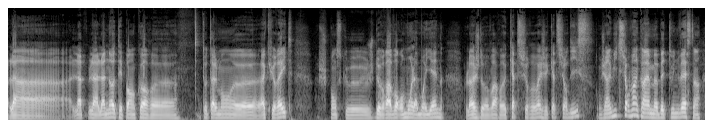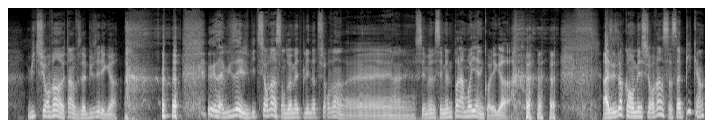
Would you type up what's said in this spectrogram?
la, la, note n'est pas encore euh, totalement euh, accurate. Je pense que je devrais avoir au moins la moyenne. Là, je dois avoir 4 sur... Ouais, j'ai 4 sur 10. J'ai un 8 sur 20 quand même, Bet to Invest. 8 hein. sur 20, putain, vous abusez les gars. Vous abusez, 8 sur 20, si on doit mettre les notes sur 20. Euh, c'est même, pas la moyenne, quoi, les gars. ah, c'est sûr, quand on met sur 20, ça, pique, hein.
